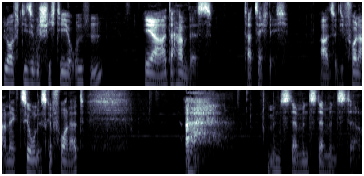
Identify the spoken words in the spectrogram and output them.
läuft diese Geschichte hier unten? Ja, da haben wir es. Tatsächlich. Also die volle Annexion ist gefordert. Ah, Münster, Münster, Münster.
